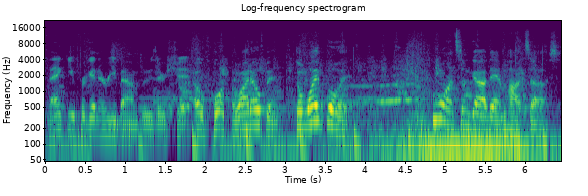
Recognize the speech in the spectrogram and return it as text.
Thank you for getting a rebound, Boozer. Shit. Oh, Porter, wide open. The white boy. Who wants some goddamn hot sauce?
